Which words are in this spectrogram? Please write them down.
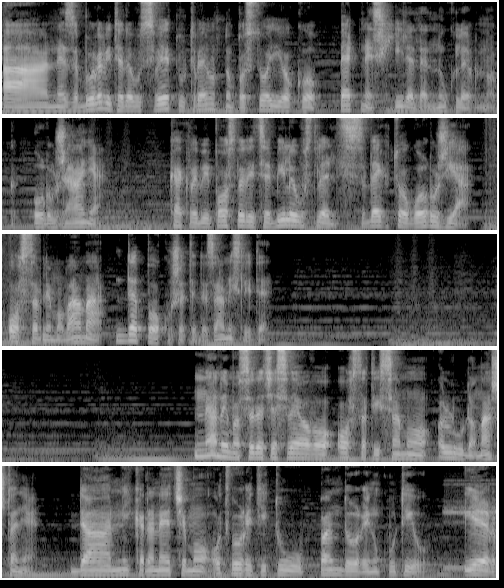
A ne zaboravite da u svetu trenutno postoji oko 15.000 nuklearnog oružanja. Kakve bi posljedice bile usled sveg tog oružja, ostavljamo vama da pokušate da zamislite. Nadajmo se da će sve ovo ostati samo ludo maštanje, da nikada nećemo otvoriti tu Pandorinu kutiju, jer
